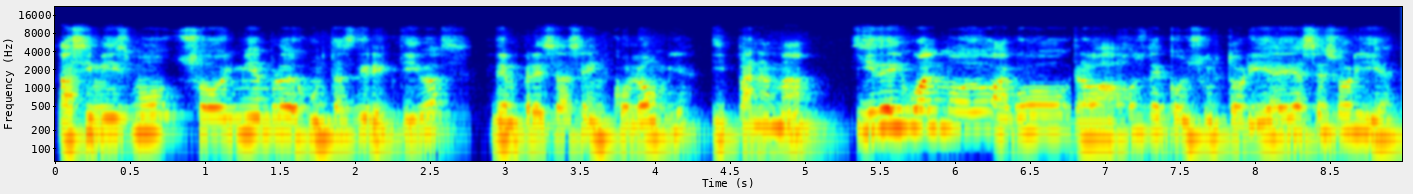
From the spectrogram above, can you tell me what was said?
Asimismo, soy miembro de juntas directivas de empresas en Colombia y Panamá. Y de igual modo hago trabajos de consultoría y asesoría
